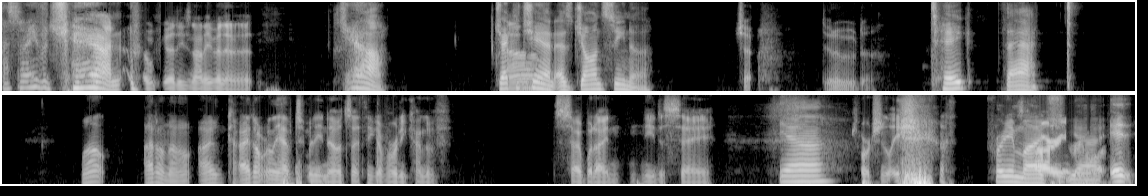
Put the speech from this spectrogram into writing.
That's not even Chan. So good, he's not even in it. Yeah. Jackie Um, Chan as John Cena. Dude. Take that. Well, I don't know. I I don't really have too many notes. I think I've already kind of said what I need to say. Yeah, Fortunately. pretty much. Sorry, yeah. everyone. It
